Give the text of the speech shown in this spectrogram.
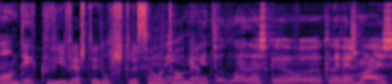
Onde é que vive esta ilustração Vive- vive em atualmente? todo lado, acho que cada vez mais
